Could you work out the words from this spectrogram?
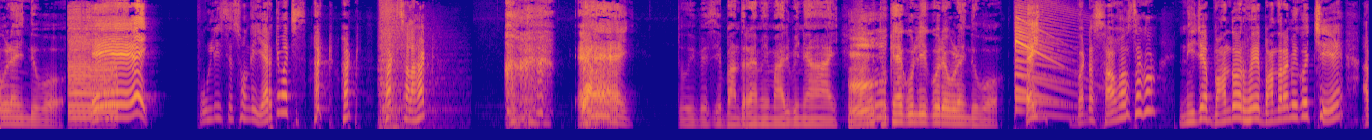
উড়াই দেব। পুলিশের সঙ্গে ইয়ারকে মারছিস? হাট হাট হাট শালা হাট। এই তুই বেশি বান্দরামি মারবি নাই। তোকে গুলি করে উড়াই দেব। এই বেটা সাহস দেখো নিজে বান্দর হয়ে বান্দরামি করছে আর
